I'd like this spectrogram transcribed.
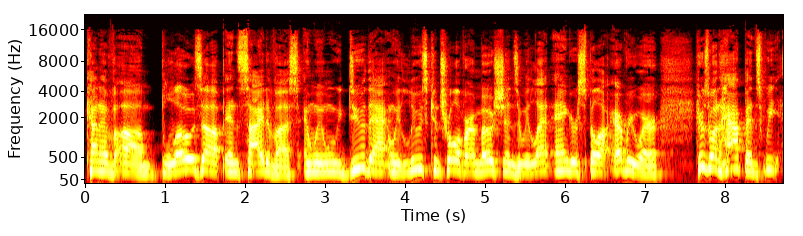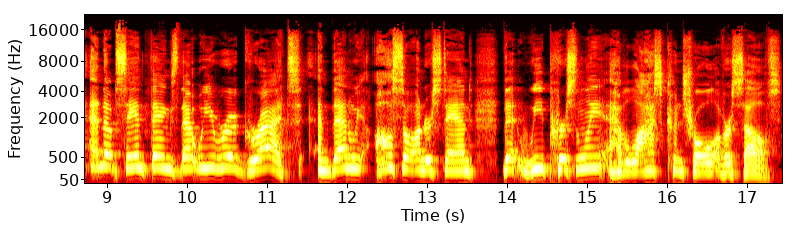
kind of um, blows up inside of us. And when we do that and we lose control of our emotions and we let anger spill out everywhere, here's what happens. We end up saying things that we regret. And then we also understand that we personally have lost control of ourselves.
